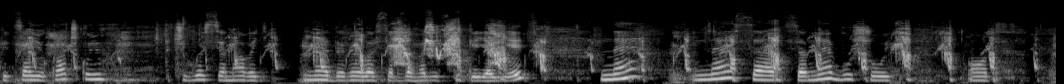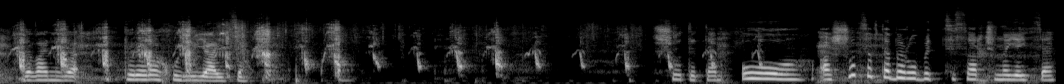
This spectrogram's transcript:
Під цією качкою чогось я навіть не дивилася взагалі, скільки яєць. Не, не серця, не бушуй. От. Давай ну, я перерахую яйця. що ти там? О, а що це в тебе робить цесарчине яйце?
